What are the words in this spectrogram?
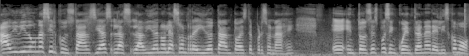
ha vivido unas circunstancias, las- la vida no le ha sonreído tanto a este personaje, eh, entonces pues encuentran a Arelis como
